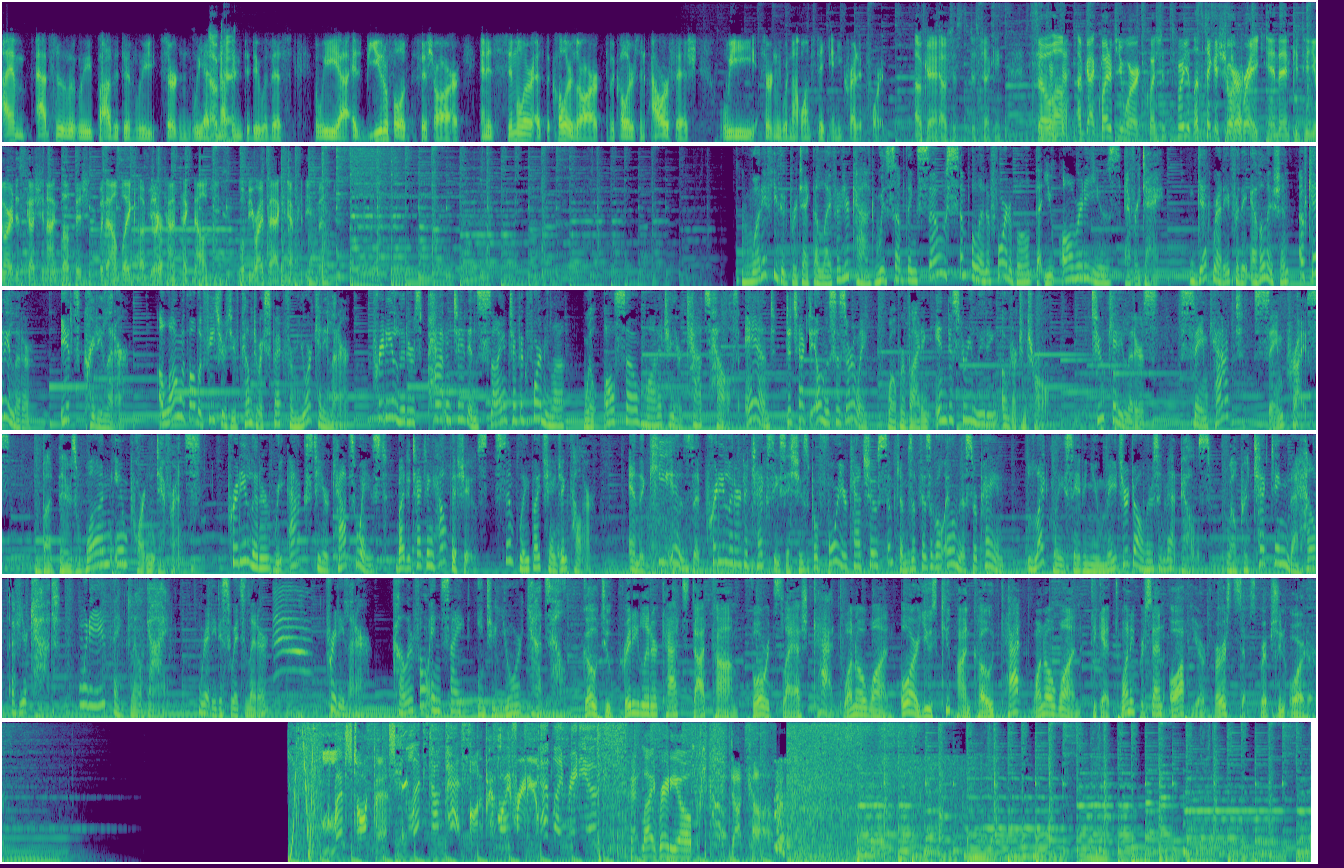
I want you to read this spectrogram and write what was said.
I am absolutely positively certain we had Okay. nothing to do with this. We, uh, as beautiful as the fish are, and as similar as the colors are to the colors in our fish, we certainly would not want to take any credit for it. Okay, I was just just checking. So um, I've got quite a few more questions for you. Let's take a short Sure. break and then continue our discussion on GloFish with Alan Blake of Sure. Yorktown Technologies. We'll be right back after these messages. What if you could protect the life of your cat with something so simple and affordable that you already use every day? Get ready for the evolution of kitty litter. It's Pretty Litter. Along with all the features you've come to expect from your kitty litter, Pretty Litter's patented and scientific formula will also monitor your cat's health and detect illnesses early while providing industry leading odor control. Two kitty litters. Same cat, same price. But there's one important difference. Pretty Litter reacts to your cat's waste by detecting health issues simply by changing color. And the key is that Pretty Litter detects these issues before your cat shows symptoms of physical illness or pain, likely saving you major dollars in vet bills while protecting the health of your cat. What do you think, little guy? Ready to switch litter? Pretty Litter. Colorful insight into your cat's health. Go to prettylittercats.com forward slash cat 101 or use coupon code cat101 to get 20% off your first subscription order. Let's talk pets Let's talk pets. on Pet Life Radio. Pet Life Radio. PetLifeRadio.com.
